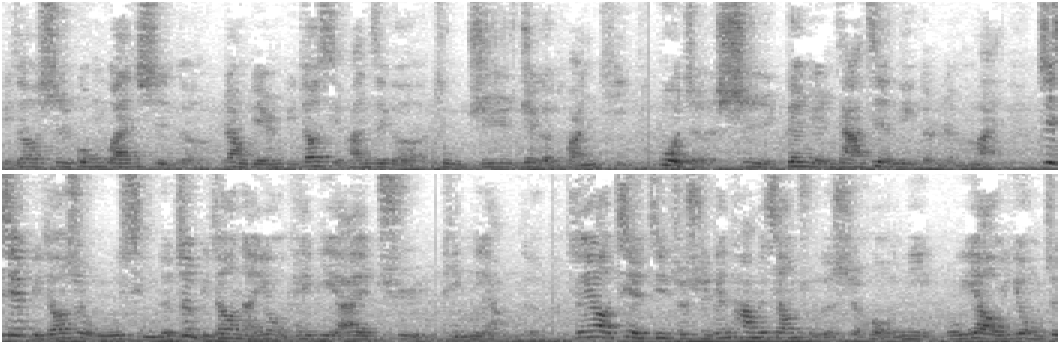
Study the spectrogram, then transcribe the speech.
比较是公关式的，让别人比较喜欢这个组织、这个团体，或者是跟人家建立的人脉，这些比较是无形的，这比较难用 KPI 去评量的。所以要切记，就是跟他们相处的时候，你不要用这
